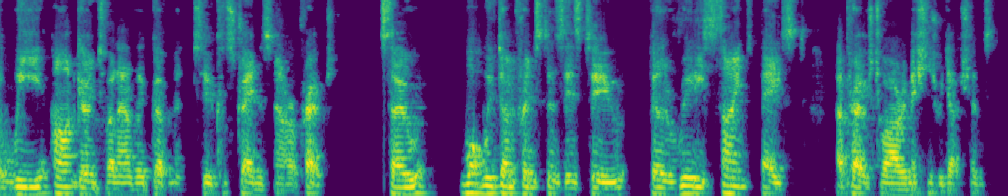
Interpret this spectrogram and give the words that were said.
that we aren't going to allow the government to constrain us in our approach. So, what we've done, for instance, is to build a really science based approach to our emissions reductions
